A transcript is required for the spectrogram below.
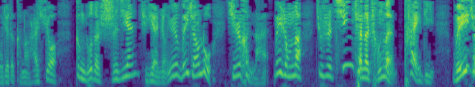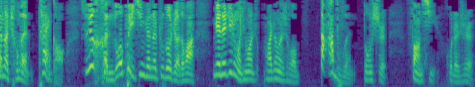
我觉得可能还需要更多的时间去验证，因为维权路其实很难。为什么呢？就是侵权的成本太低，维权的成本太高，所以很多被侵权的著作者的话，面对这种情况发生的时候，大部分都是放弃，或者是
